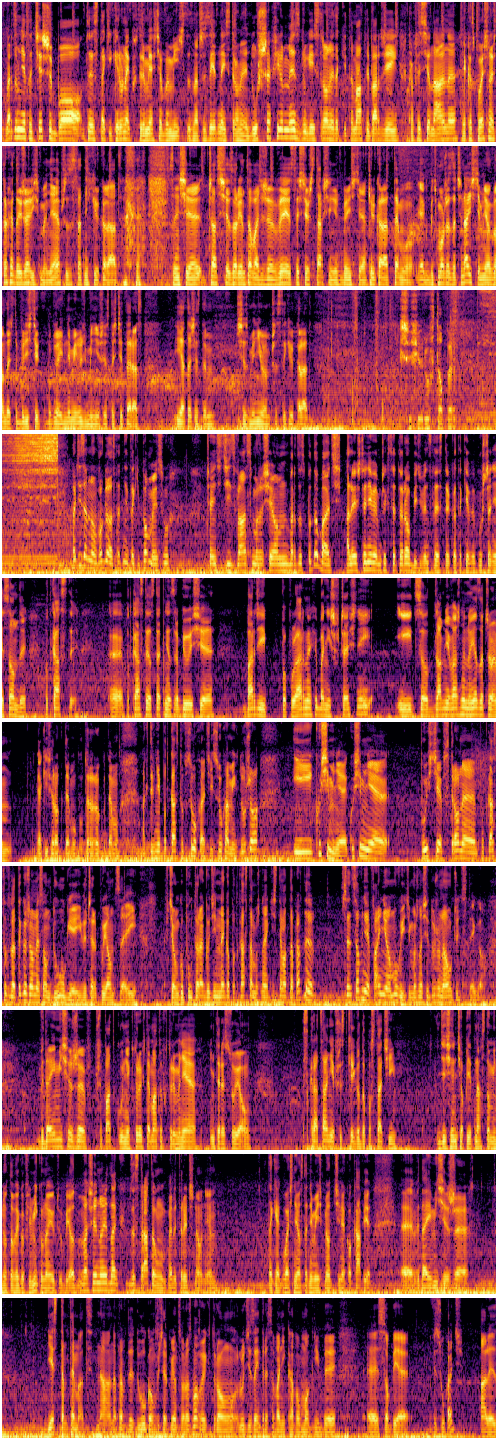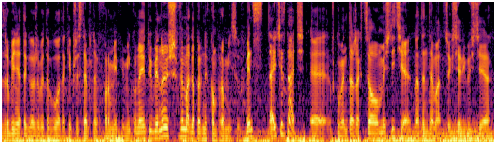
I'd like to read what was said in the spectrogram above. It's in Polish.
Bardzo mnie to cieszy, bo to jest taki kierunek, w którym ja chciałbym iść. To znaczy, z jednej strony dłuższe filmy, z drugiej strony takie tematy bardziej profesjonalne. Jako społeczność trochę dojrzeliśmy, nie? Przez ostatnich kilka lat. w sensie czas się zorientować, że Wy jesteście już starsi niż byliście kilka lat temu. Jak być może zaczynaliście mnie oglądać, to byliście w ogóle innymi ludźmi niż jesteście teraz. I ja też jestem, się zmieniłem przez te kilka lat. Krzysiu Rooftopper. Chodzi za mną w ogóle ostatnio taki pomysł. Części z Was może się on bardzo spodobać, ale jeszcze nie wiem, czy chcę to robić, więc to jest tylko takie wypuszczenie sondy. Podcasty. E, Podcasty ostatnio zrobiły się bardziej popularne chyba niż wcześniej i co dla mnie ważne, no ja zacząłem jakiś rok temu, półtora roku temu aktywnie podcastów słuchać i słucham ich dużo i kusi mnie, kusi mnie pójście w stronę podcastów, dlatego że one są długie i wyczerpujące i w ciągu półtora godzinnego podcasta można jakiś temat naprawdę sensownie, fajnie omówić i można się dużo nauczyć z tego. Wydaje mi się, że w przypadku niektórych tematów, które mnie interesują, skracanie wszystkiego do postaci 10-15 minutowego filmiku na YouTubie odbywa się no jednak ze stratą merytoryczną, nie? Tak jak właśnie ostatnio mieliśmy odcinek o kawie. E, Wydaje mi się, że jest tam temat na naprawdę długą, wyczerpującą rozmowę, którą ludzie zainteresowani kawą mogliby e, sobie wysłuchać, ale zrobienie tego, żeby to było takie przystępne w formie filmiku na YouTubie, no już wymaga pewnych kompromisów. Więc dajcie znać e, w komentarzach, co myślicie na ten temat. Czy chcielibyście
